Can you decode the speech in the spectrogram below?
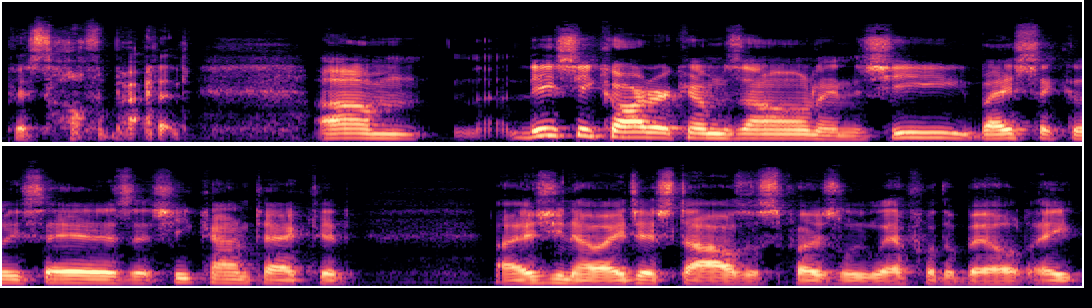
pissed off about it. Um, Dixie Carter comes on and she basically says that she contacted, uh, as you know, AJ Styles is supposedly left with a belt. A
